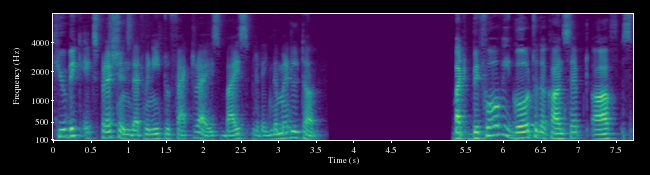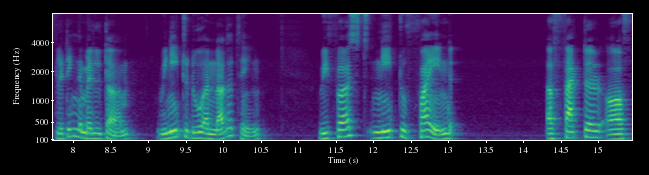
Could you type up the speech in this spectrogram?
cubic expression that we need to factorize by splitting the middle term. But before we go to the concept of splitting the middle term, we need to do another thing. We first need to find a factor of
